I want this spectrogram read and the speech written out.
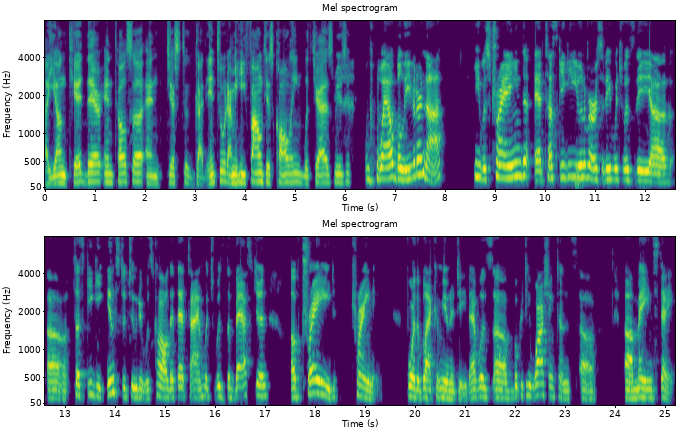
a young kid there in Tulsa and just got into it? I mean, he found his calling with jazz music? Well, believe it or not, he was trained at Tuskegee University, which was the uh, uh, Tuskegee Institute, it was called at that time, which was the bastion of trade training for the Black community. That was uh, Booker T. Washington's uh, uh, mainstay.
